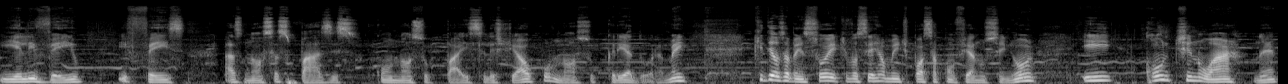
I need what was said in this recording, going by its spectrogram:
E ele veio e fez as nossas pazes com o nosso Pai Celestial, com o nosso Criador. Amém? Que Deus abençoe, que você realmente possa confiar no Senhor e continuar, né?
